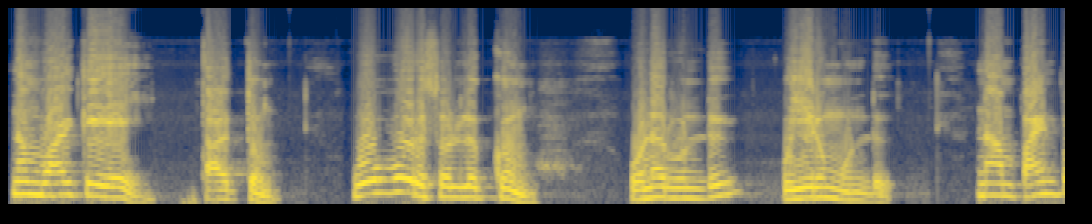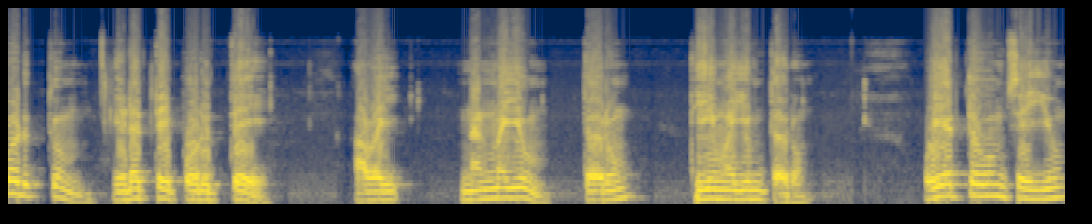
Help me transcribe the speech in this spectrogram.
நம் வாழ்க்கையை தாழ்த்தும். ஒவ்வொரு சொல்லுக்கும் உணர்வுண்டு உயிரும் உண்டு. நாம் பயன்படுத்தும் இடத்தை பொறுத்தே அவை நன்மையும் தரும் தீமையும் தரும். உயர்த்தவும் செய்யும்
